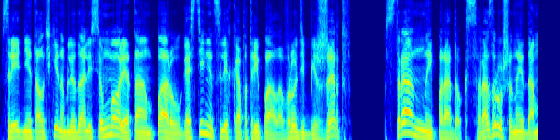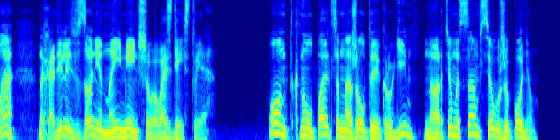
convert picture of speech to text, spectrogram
Средние толчки наблюдались у моря, там пару гостиниц слегка потрепало, вроде без жертв. Странный парадокс. Разрушенные дома находились в зоне наименьшего воздействия. Он ткнул пальцем на желтые круги, но Артем и сам все уже понял.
